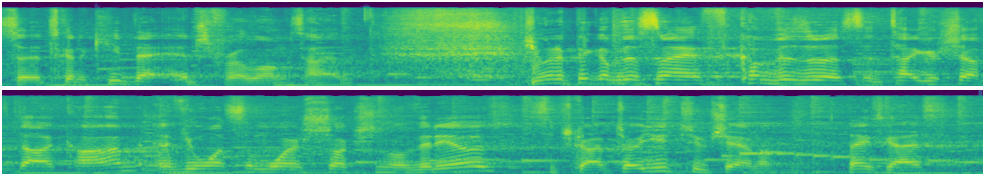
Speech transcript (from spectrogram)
So it's gonna keep that edge for a long time. If you wanna pick up this knife, come visit us at tigerchef.com. And if you want some more instructional videos, subscribe to our YouTube channel. Thanks guys.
